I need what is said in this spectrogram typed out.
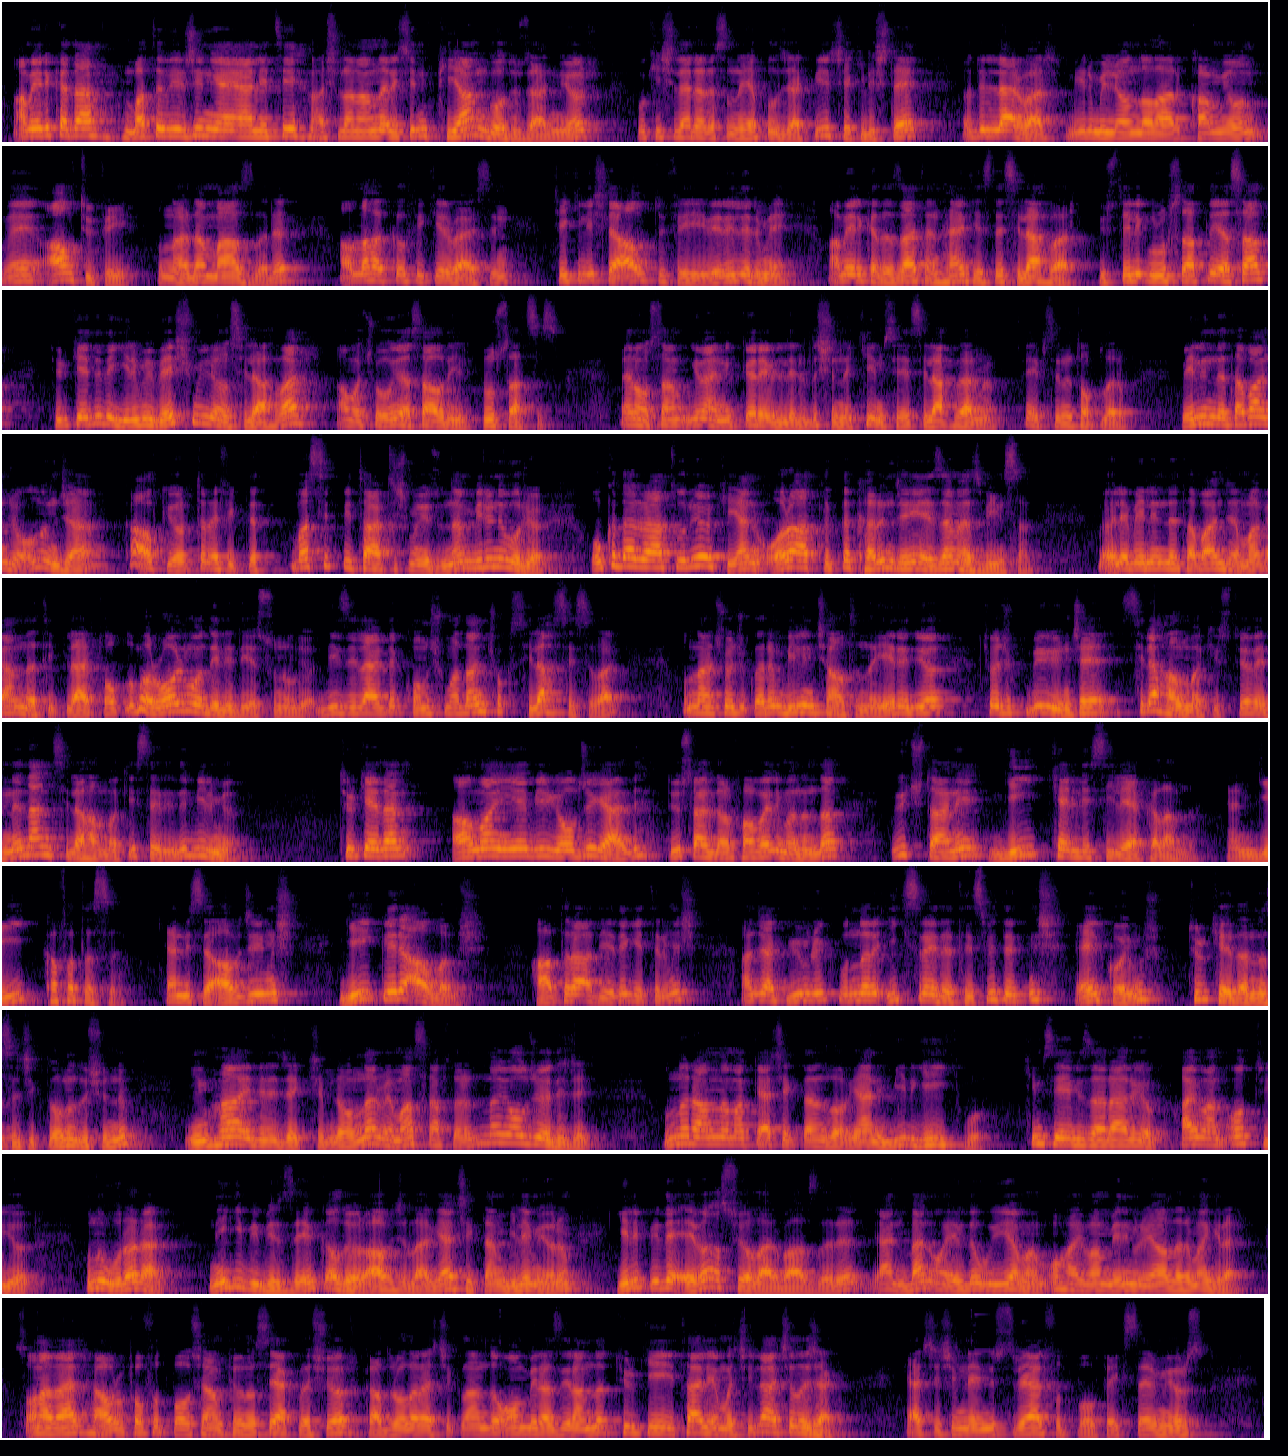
Amerika'da Batı Virginia eyaleti aşılananlar için piyango düzenliyor. Bu kişiler arasında yapılacak bir çekilişte ödüller var. 1 milyon dolar, kamyon ve av tüfeği. Bunlardan bazıları. Allah akıl fikir versin. Çekilişle av tüfeği verilir mi? Amerika'da zaten herkeste silah var. Üstelik ruhsatlı yasal. Türkiye'de de 25 milyon silah var ama çoğu yasal değil, ruhsatsız. Ben olsam güvenlik görevlileri dışında kimseye silah vermem. Hepsini toplarım. Belinde tabanca olunca kalkıyor trafikte basit bir tartışma yüzünden birini vuruyor. O kadar rahat vuruyor ki yani o rahatlıkta karıncayı ezemez bir insan. Böyle belinde tabanca, maganda tipler topluma rol modeli diye sunuluyor. Dizilerde konuşmadan çok silah sesi var. Bunlar çocukların bilinçaltında yer ediyor. Çocuk büyüyünce silah almak istiyor ve neden silah almak istediğini bilmiyor. Türkiye'den Almanya'ya bir yolcu geldi. Düsseldorf Havalimanı'nda 3 tane geyik kellesiyle yakalandı. Yani geyik kafatası. Kendisi avcıymış, geyikleri avlamış. Hatıra diye de getirmiş. Ancak gümrük bunları X-ray'de tespit etmiş, el koymuş. Türkiye'den nasıl çıktı onu düşündüm. İmha edilecek şimdi onlar ve masraflarını da yolcu ödeyecek. Bunları anlamak gerçekten zor. Yani bir geyik bu. Kimseye bir zararı yok. Hayvan ot yiyor. Bunu vurarak ne gibi bir zevk alıyor avcılar gerçekten bilemiyorum. Gelip bir de eve asıyorlar bazıları. Yani ben o evde uyuyamam. O hayvan benim rüyalarıma girer. Son haber Avrupa Futbol Şampiyonası yaklaşıyor. Kadrolar açıklandı. 11 Haziran'da Türkiye-İtalya maçıyla açılacak. Gerçi şimdi endüstriyel futbol pek sevmiyoruz.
